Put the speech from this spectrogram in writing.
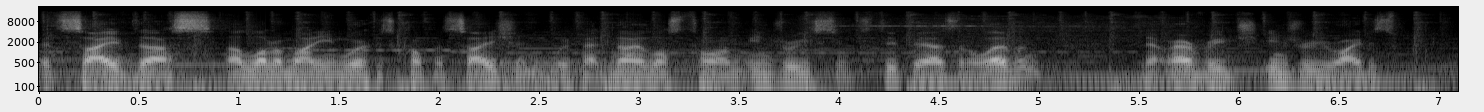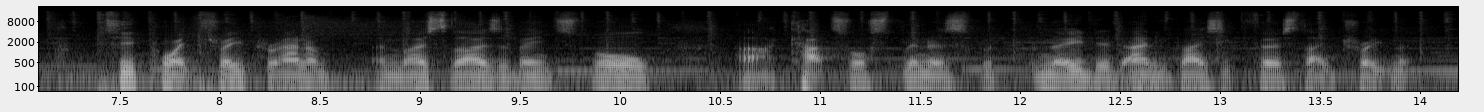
It saved us a lot of money in workers' compensation. We've had no lost time injuries since 2011. Our average injury rate is 2.3 per annum, and most of those have been small uh, cuts or splinters that needed only basic first aid treatment.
